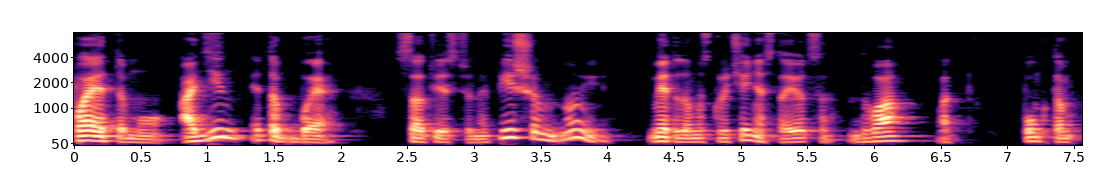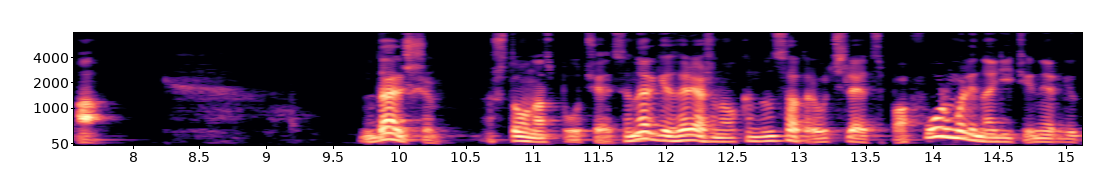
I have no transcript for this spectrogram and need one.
Поэтому 1 это b. Соответственно, пишем. Ну и методом исключения остается 2 под пунктом А. Дальше. Что у нас получается? Энергия заряженного конденсатора вычисляется по формуле. Найдите энергию,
